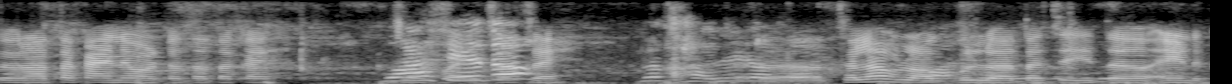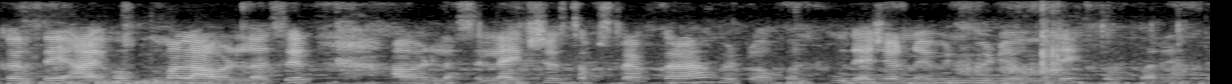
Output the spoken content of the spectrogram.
तर आता काय नाही वाटत आता काय? झोपायचंच आहे. चला व्लॉग बोललो आताच इथं एंड करते. आय होप तुम्हाला आवडलं असेल. आवडलं असेल लाईक शेअर सबस्क्राईब करा. भेटू आपण उद्याच्या नवीन व्हिडिओमध्ये तोपर्यंत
